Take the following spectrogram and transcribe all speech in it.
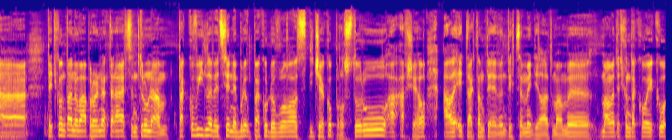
A teď ta nová prodejna, která je v centru nám, takovýhle věci nebude úplně jako dovolovat, se týče jako prostoru a, a všeho, ale i tak tam ty eventy chceme dělat. Máme, máme teď takovou jako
